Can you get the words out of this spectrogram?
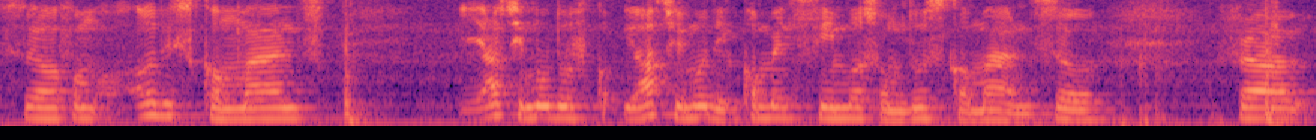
So from all these commands, you have to remove those, you have to remove the comment symbols from those commands. So from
